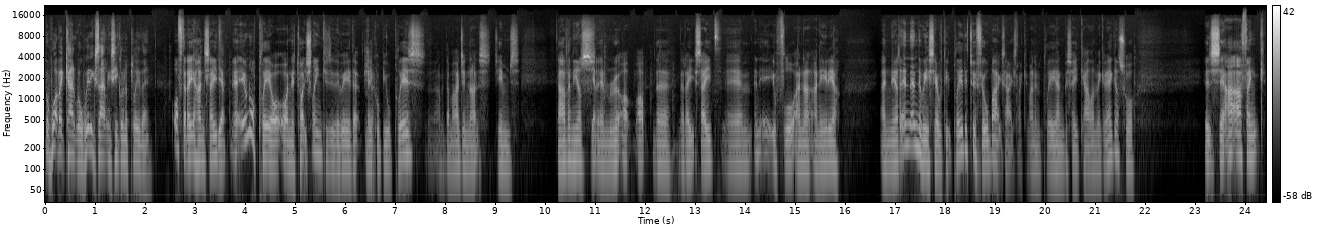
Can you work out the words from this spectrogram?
But what about Cantwell? Where exactly is he going to play then? Off the right hand side. Yep. Uh, He'll not play on the touchline because of the way that Michael Beale plays. I would imagine that's James Tavernier's Yep. um, route up up the, the right side. Um, and he'll float in a, an area in there. And, and the way Celtic play, the two fullbacks actually come in and play in beside Callum McGregor. So it's uh, I, I think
